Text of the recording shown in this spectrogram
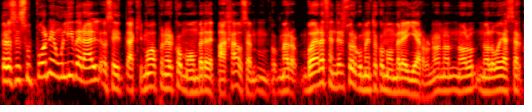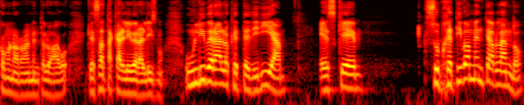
Pero se supone un liberal, o sea, aquí me voy a poner como hombre de paja, o sea, voy a defender su argumento como hombre de hierro, ¿no? No, no, no lo voy a hacer como normalmente lo hago, que es atacar el liberalismo. Un liberal lo que te diría es que, subjetivamente hablando,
